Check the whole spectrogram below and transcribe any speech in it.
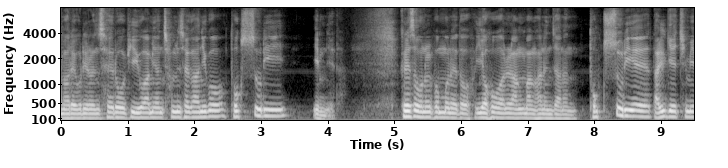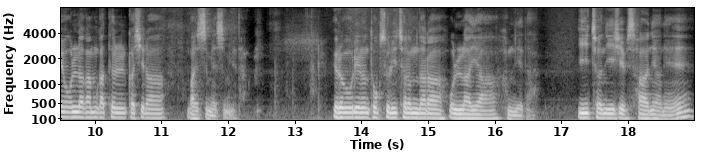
말해 우리는 새로 비유하면 참새가 아니고 독수리입니다. 그래서 오늘 본문에도 여호와를 악망하는 자는 독수리의 날개치며 올라감 같을 것이라 말씀했습니다. 여러분 우리는 독수리처럼 날아 올라야 합니다. 2024년에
